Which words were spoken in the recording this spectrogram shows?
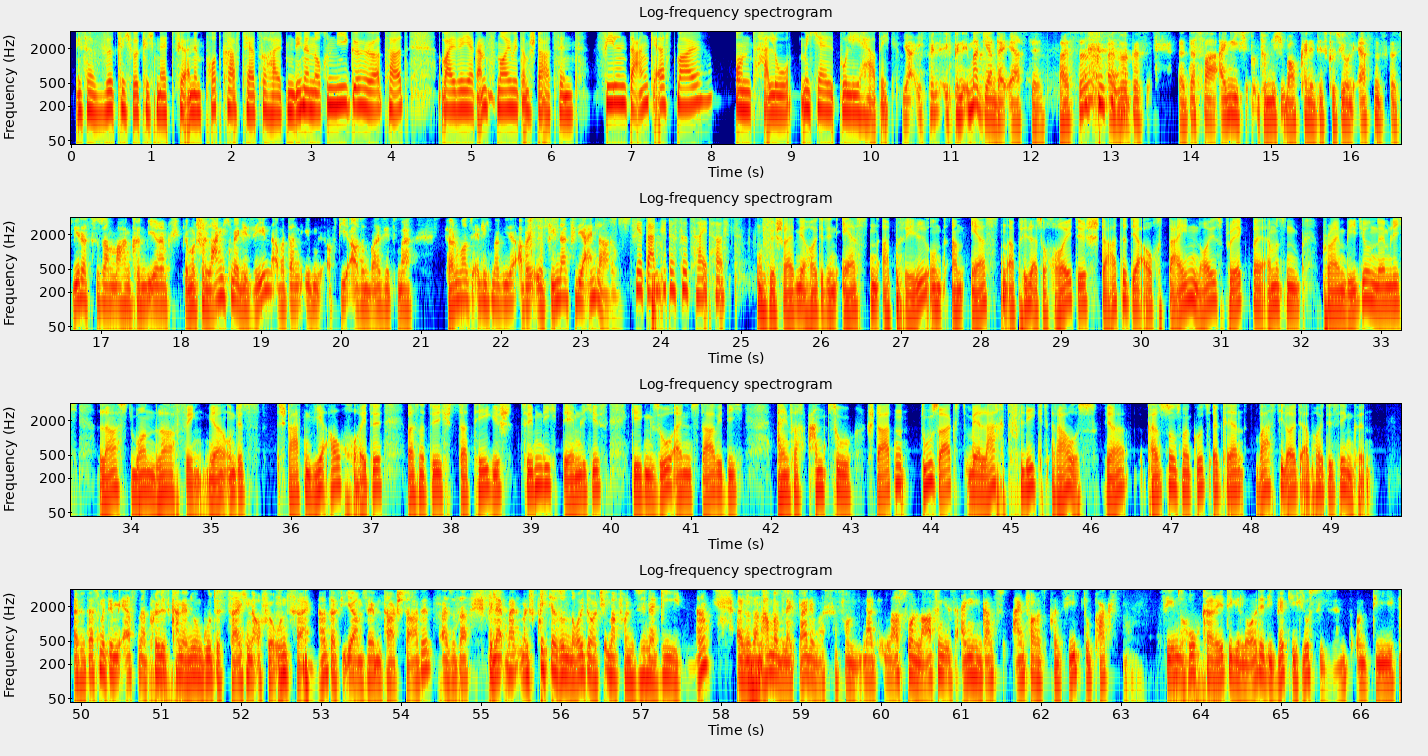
ist er wirklich, wirklich nett für einen Podcast herzuhalten, den er noch nie gehört hat, weil wir ja ganz neu mit am Start sind. Vielen Dank erstmal und hallo, Michael Bulli-Herbig. Ja, ich bin, ich bin immer gern der Erste, weißt du? Also das, äh, das war eigentlich für mich überhaupt keine Diskussion. Erstens, dass wir das zusammen machen können. Wir, wir haben uns schon lange nicht mehr gesehen, aber dann eben auf die Art und Weise jetzt mal hören wir uns endlich mal wieder. Aber äh, vielen Dank für die Einladung. Ja, danke, dass du Zeit hast. Und wir schreiben ja heute den 1. April und am 1. April, also heute, startet ja auch dein neues Projekt bei Amazon Prime Video, nämlich Last One Laughing. Ja, und jetzt starten wir auch heute, was natürlich strategisch ziemlich dämlich ist, gegen so einen Star wie dich einfach anzustarten. Du sagst, wer lacht, fliegt raus. Ja, kannst du uns mal kurz erklären, was die Leute ab heute sehen können? Also das mit dem 1. April, das kann ja nur ein gutes Zeichen auch für uns sein, ne? dass ihr am selben Tag startet. Also da, vielleicht, man, man spricht ja so neudeutsch immer von Synergien. Ne? Also dann haben wir vielleicht beide was davon. Last One Laughing ist eigentlich ein ganz einfaches Prinzip. Du packst zehn hochkarätige Leute, die wirklich lustig sind und die,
